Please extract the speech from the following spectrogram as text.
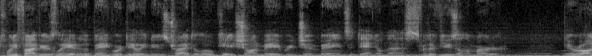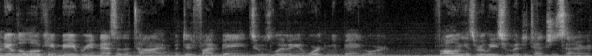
25 years later, the Bangor Daily News tried to locate Sean Mabry, Jim Baines, and Daniel Ness for their views on the murder. They were unable to locate Mabry and Ness at the time, but did find Baines, who was living and working in Bangor. Following his release from the detention center,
